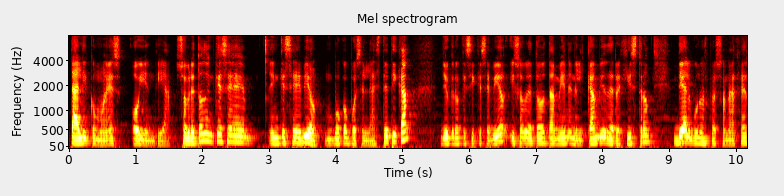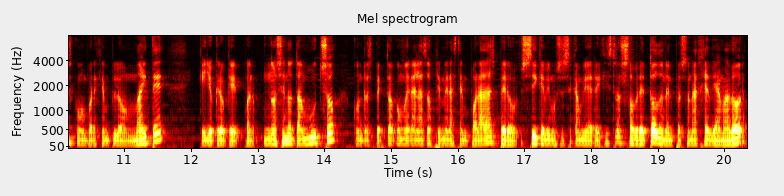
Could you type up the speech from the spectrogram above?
tal y como es hoy en día. Sobre todo en qué se, en qué se vio, un poco pues en la estética, yo creo que sí que se vio y sobre todo también en el cambio de registro de algunos personajes como por ejemplo Maite, que yo creo que, bueno, no se nota mucho con respecto a cómo eran las dos primeras temporadas, pero sí que vimos ese cambio de registro, sobre todo en el personaje de Amador.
